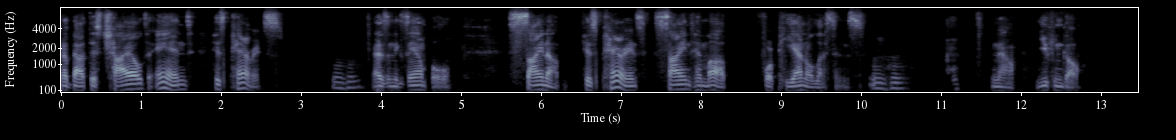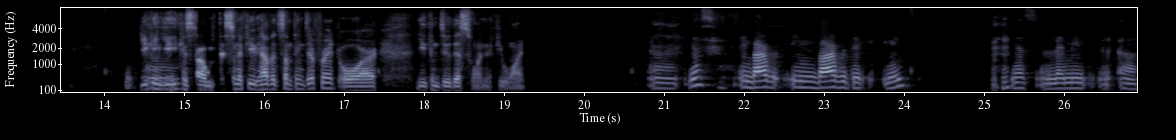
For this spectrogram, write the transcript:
about this child and his parents. hmm As an example, sign up. His parents signed him up for piano lessons. hmm Now, you can go. You can you Um, can start with this one if you have it something different, or you can do this one if you want. uh, yes, involved, involved in. Mhm. Yes, let me uh,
